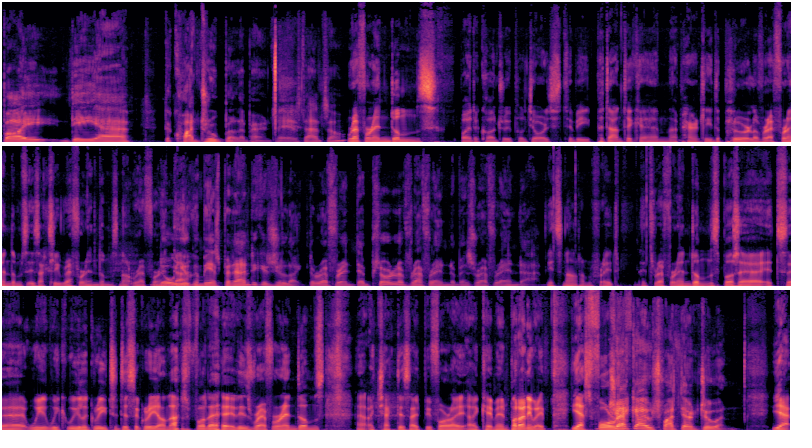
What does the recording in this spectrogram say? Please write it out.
by the uh, the quadruple. Apparently, is that so? referendums by the quadruple, George, to be pedantic. Um, apparently, the plural of referendums is actually referendums, not referenda. No, you can be as pedantic as you like. The referen- the plural of referendum is referenda. It's not, I'm afraid. It's referendums, but uh, it's uh, we we we'll agree to disagree on that. But uh, it is referendums. Uh, I checked this out before I, I came in. But anyway, yes, ref- Check out what they're doing. Yeah,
